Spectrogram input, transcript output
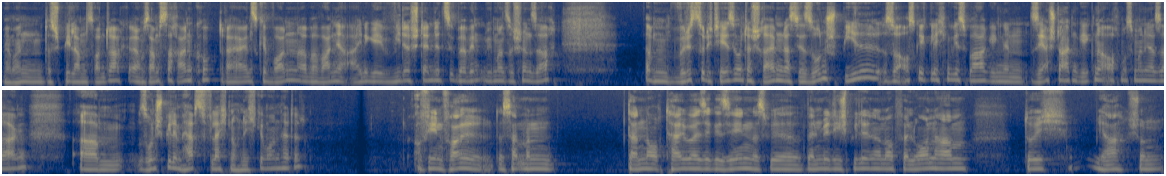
Wenn man das Spiel am Sonntag, äh, am Samstag anguckt, 3-1 gewonnen, aber waren ja einige Widerstände zu überwinden, wie man so schön sagt. Ähm, würdest du die These unterschreiben, dass ihr so ein Spiel, so ausgeglichen wie es war, gegen einen sehr starken Gegner auch, muss man ja sagen, ähm, so ein Spiel im Herbst vielleicht noch nicht gewonnen hättet? Auf jeden Fall. Das hat man dann auch teilweise gesehen, dass wir, wenn wir die Spiele dann auch verloren haben, durch ja schon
